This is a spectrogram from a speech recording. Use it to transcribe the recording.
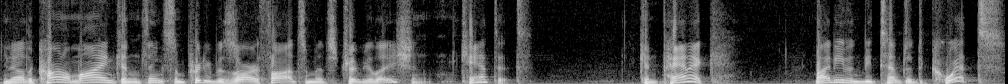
You know, the carnal mind can think some pretty bizarre thoughts amidst tribulation, can't it? it can panic, might even be tempted to quit.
